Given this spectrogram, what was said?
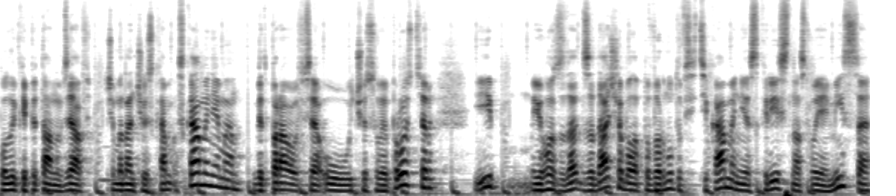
коли капітан взяв чемоданчик з каменями, відправився у часовий простір, і його задача була повернути всі ці камені скрізь на своє місце,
